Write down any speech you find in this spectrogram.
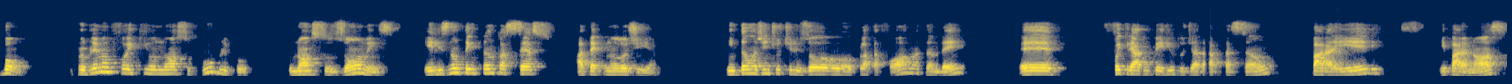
Bom, o problema foi que o nosso público, nossos homens, eles não têm tanto acesso à tecnologia. Então, a gente utilizou plataforma também. É, foi criado um período de adaptação para ele e para nós,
